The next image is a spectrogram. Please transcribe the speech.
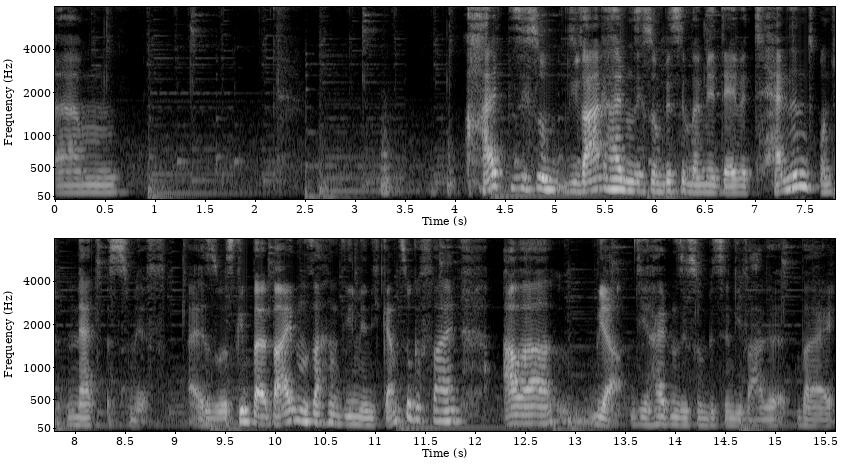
Ähm, halten sich so, die Waage halten sich so ein bisschen bei mir David Tennant und Matt Smith. Also es gibt bei beiden Sachen, die mir nicht ganz so gefallen, aber ja, die halten sich so ein bisschen die Waage bei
